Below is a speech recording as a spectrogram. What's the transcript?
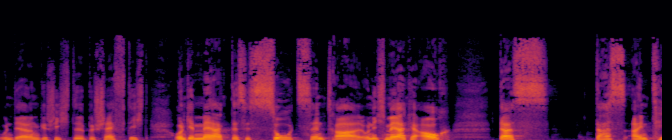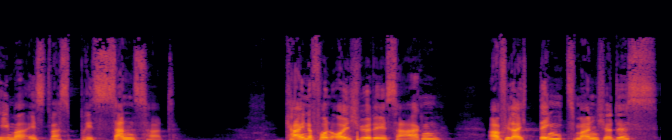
und deren Geschichte beschäftigt und gemerkt, das ist so zentral. Und ich merke auch, dass das ein Thema ist, was Brisanz hat. Keiner von euch würde es sagen, aber vielleicht denkt mancher das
